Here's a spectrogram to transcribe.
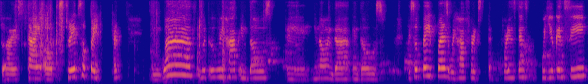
this kind of strips of paper. And what do we have in those, uh, you know, in the in those piece of papers we have, for, for instance, you can see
